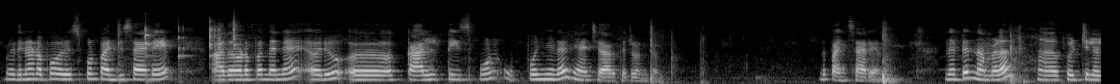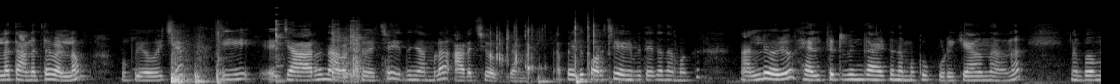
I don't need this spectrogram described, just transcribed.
അപ്പോൾ ഇതിനോടൊപ്പം ഒരു സ്പൂൺ പഞ്ചസാരയും അതോടൊപ്പം തന്നെ ഒരു കാൽ ടീസ്പൂൺ ഉപ്പുഞ്ഞിട് ഞാൻ ചേർത്തിട്ടുണ്ട്. ഇത് പഞ്ചസാരയാണ്. എന്നിട്ട് നമ്മൾ ഫ്രിഡ്ജിലുള്ള തണുത്ത വെള്ളം ഉപയോഗിച്ച് ഈ ജാറ് നിറച്ച് വെച്ച് ഇത് നമ്മൾ അടച്ചു വെക്കുകയാണ്. അപ്പോൾ ഇത് കുറച്ച് കഴിയുമ്പോഴത്തേക്ക് നമുക്ക് നല്ലൊരു ഹെൽത്ത് ഡ്രിങ്ക് ആയിട്ട് നമുക്ക് കുടിക്കാവുന്നതാണ്. അപ്പം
